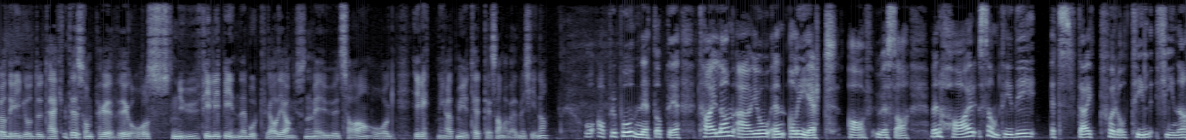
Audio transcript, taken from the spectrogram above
Rodrigo Duterte, som prøver å snu Filippinene bort fra alliansen med USA og i retning av et mye tettere samarbeid med Kina. Og apropos nettopp det. Thailand er jo en alliert av USA, men har samtidig et sterkt forhold til Kina.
